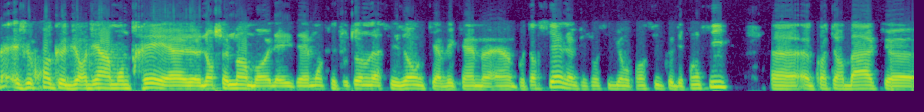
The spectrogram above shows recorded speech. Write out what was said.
Je crois que Georgia a montré, euh, non seulement, bon, il a, montré tout au long de la saison qu'il y avait quand même un potentiel, hein, que ce soit aussi bien offensif que défensif, euh, un quarterback euh,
